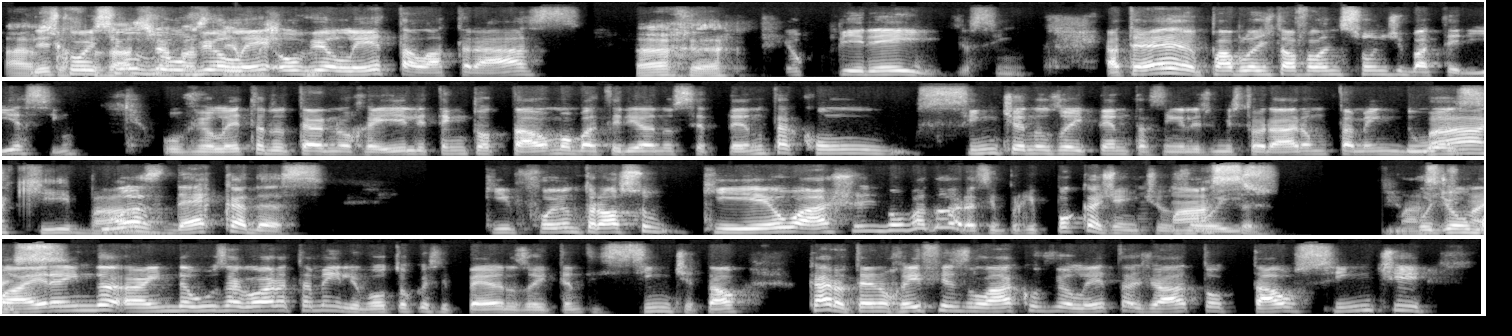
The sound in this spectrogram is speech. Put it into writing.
Ah, Desde que eu conheci o, o, Viole- o Violeta lá atrás, Aham. eu pirei, assim. Até, Pablo, a gente tava falando de som de bateria, assim. O Violeta do Terno Rei, ele tem total uma bateria anos 70 com synth anos 80, assim. Eles misturaram também duas, Ah, que bala. duas décadas, que foi um troço que eu acho inovador, assim, porque pouca gente usou Massa. isso. Massa o John demais. Mayer ainda, ainda usa agora também, ele voltou com esse pé anos 80 e synth e tal. Cara, o Terno Rei fez lá com o Violeta já total synth,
